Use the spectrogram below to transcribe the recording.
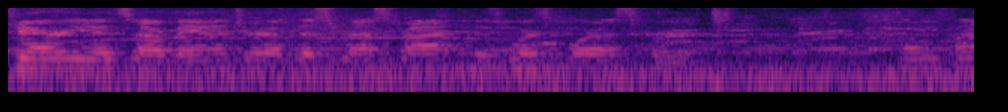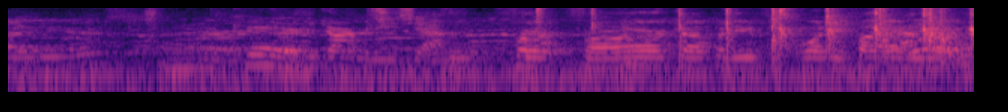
Carrie is our manager of this restaurant, who's worked for us for 25 years. Okay. The Darmanies, yeah. For, for our company for 25 years.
